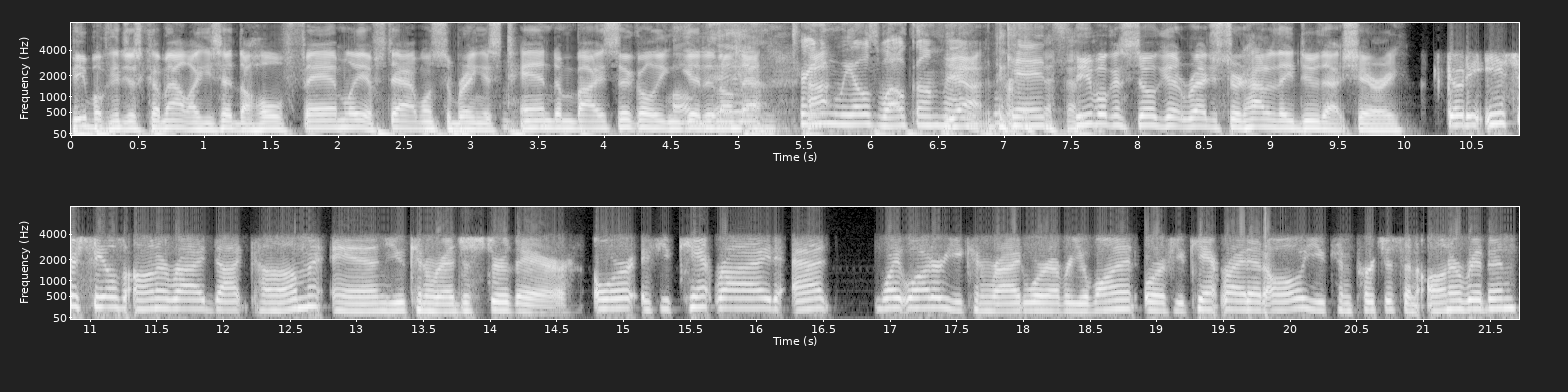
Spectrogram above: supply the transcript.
people can just come out, like you said, the whole family. If Stat wants to bring his tandem bicycle, he can Oh, get in on that. Training How- wheels, welcome. Yeah. Yeah. The kids. people can still get registered. How do they do that, Sherry? Go to EasterSealsHonorRide.com and you can register there. Or if you can't ride at Whitewater, you can ride wherever you want. Or if you can't ride at all, you can purchase an honor ribbon,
